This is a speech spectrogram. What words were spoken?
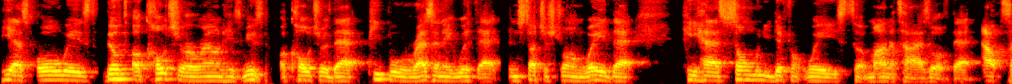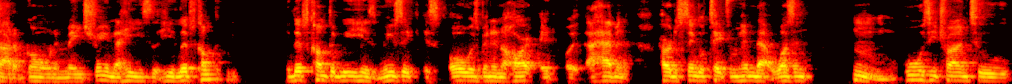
He has always built a culture around his music, a culture that people resonate with that in such a strong way that he has so many different ways to monetize off that outside of going and mainstream that he's he lives comfortably. He lives comfortably. His music has always been in the heart. It, I haven't heard a single tape from him that wasn't, hmm, who was he trying to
